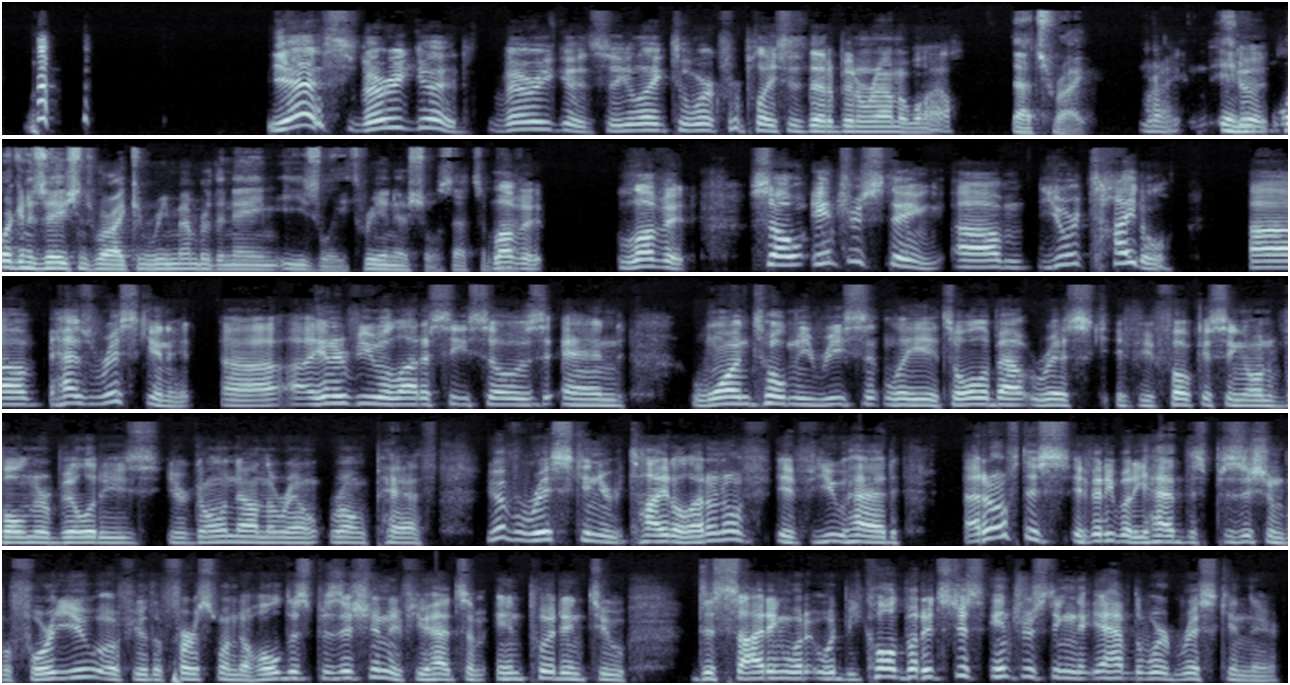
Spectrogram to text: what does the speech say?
Yes, very good. Very good. So you like to work for places that have been around a while. That's right. Right. In good. organizations where I can remember the name easily, three initials. That's about Love it. Love it. So interesting. Um, your title uh, has risk in it. Uh, I interview a lot of CISOs, and one told me recently it's all about risk. If you're focusing on vulnerabilities, you're going down the wrong, wrong path. You have risk in your title. I don't know if, if you had I don't know if this if anybody had this position before you or if you're the first one to hold this position, if you had some input into deciding what it would be called, but it's just interesting that you have the word risk in there.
